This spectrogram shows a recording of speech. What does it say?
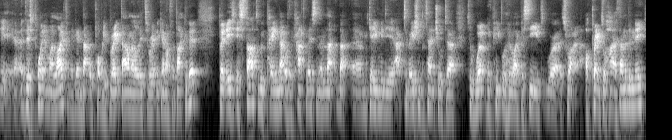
at this point in my life, and again, that will probably break down. and I'll iterate again off the back of it but it, it, started with pain. That was the catalyst, and then that that um, gave me the activation potential to to work with people who I perceived were operating to a higher standard than me.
